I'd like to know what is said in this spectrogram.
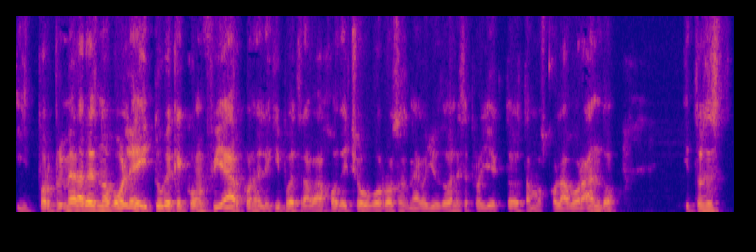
y por primera vez no volé y tuve que confiar con el equipo de trabajo. De hecho, Hugo Rosas me ayudó en ese proyecto, estamos colaborando. Entonces,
